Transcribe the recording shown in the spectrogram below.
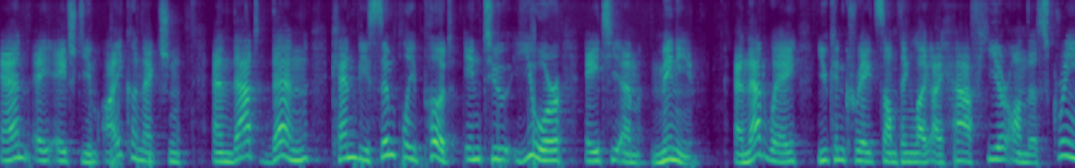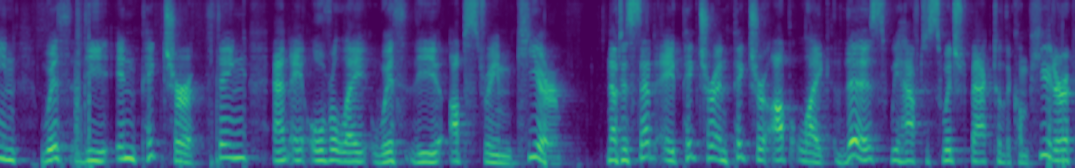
and a HDMI connection, and that then can be simply put into your ATEM Mini. And that way you can create something like I have here on the screen with the in-picture thing and a overlay with the upstream keyer. Now to set a picture-in-picture -picture up like this, we have to switch back to the computer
